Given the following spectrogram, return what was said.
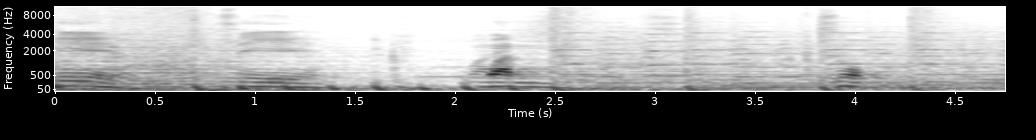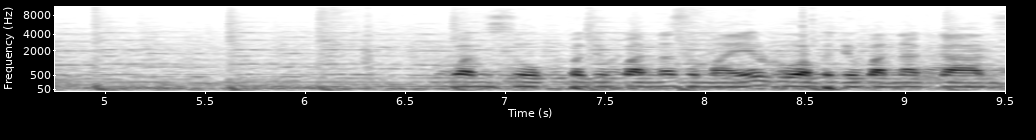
ที่ 4 วันศุกร์วันศุกร์ปัจจุบันนสมัยรวมปัจจุบันนาการ 2,646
